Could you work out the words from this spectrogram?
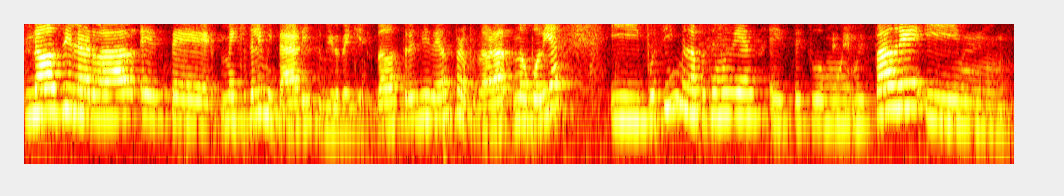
No, sí, la verdad, este, me quise limitar y subir de que dos, tres videos, pero pues la verdad no podía. Y pues sí, me la pasé muy bien, este, estuvo muy, muy padre y mm,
